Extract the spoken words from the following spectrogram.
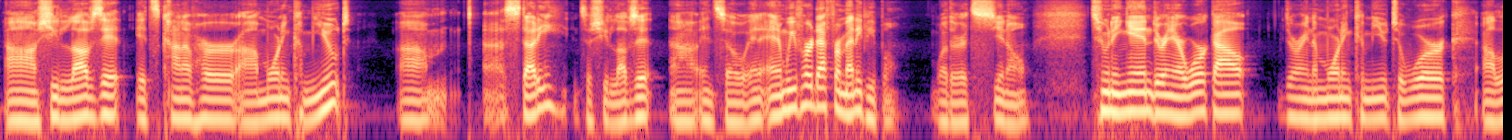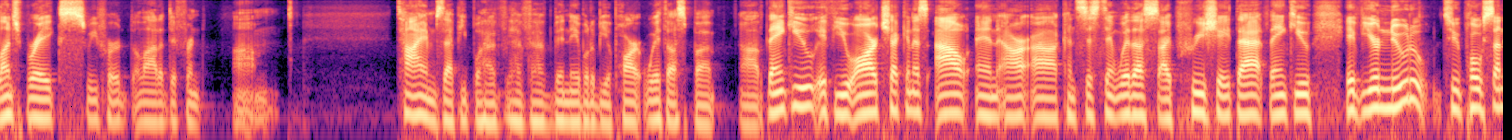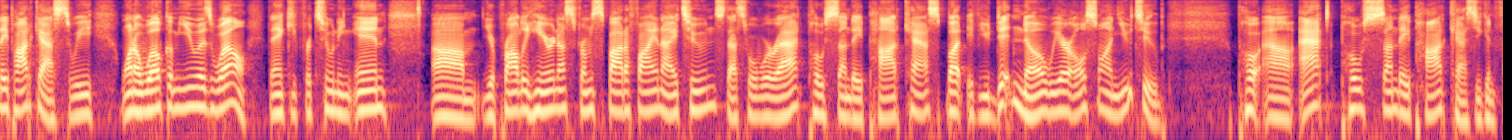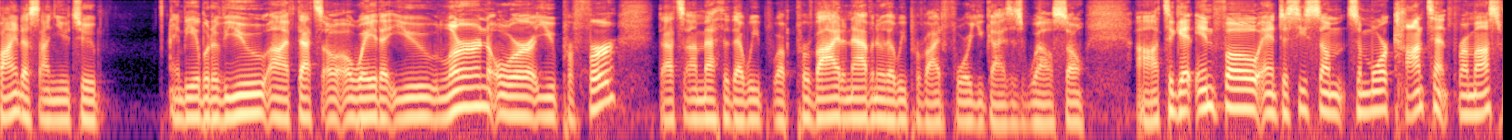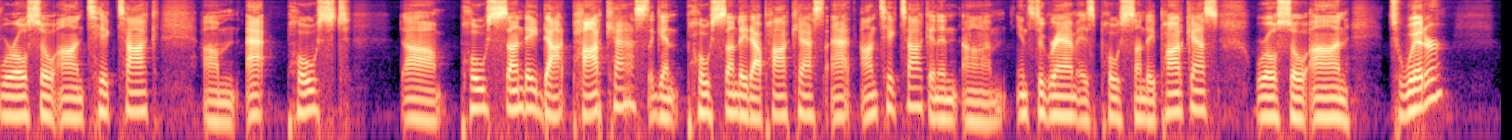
Uh, she loves it. It's kind of her uh, morning commute um, uh, study, so she loves it. Uh, and so, and, and we've heard that from many people, whether it's you know tuning in during their workout, during the morning commute to work, uh, lunch breaks. We've heard a lot of different. Um, times that people have, have, have been able to be a part with us. But uh, thank you if you are checking us out and are uh, consistent with us. I appreciate that. Thank you. If you're new to, to Post Sunday Podcasts, we want to welcome you as well. Thank you for tuning in. Um, you're probably hearing us from Spotify and iTunes. That's where we're at, Post Sunday Podcasts. But if you didn't know, we are also on YouTube. Po- uh, at Post Sunday Podcast. You can find us on YouTube and be able to view uh, if that's a, a way that you learn or you prefer. That's a method that we uh, provide, an avenue that we provide for you guys as well. So, uh, to get info and to see some some more content from us, we're also on TikTok um, at post um, post Sunday dot podcast again post Sunday dot podcast at on TikTok and then um, Instagram is post Sunday podcast. We're also on Twitter.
